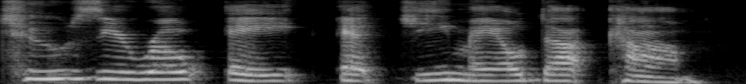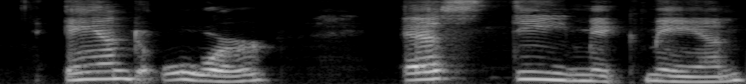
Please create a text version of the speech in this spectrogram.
208 at gmail.com and or sdmcmahan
